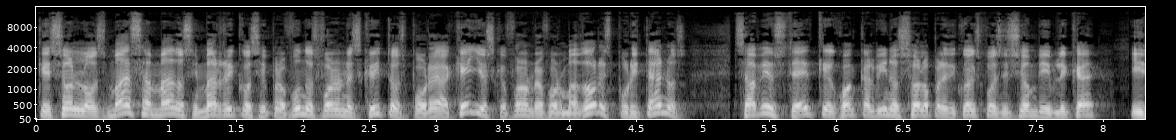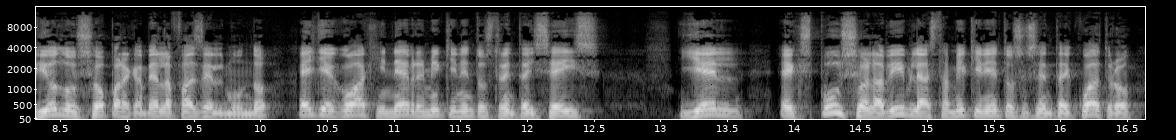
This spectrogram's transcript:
que son los más amados y más ricos y profundos, fueron escritos por aquellos que fueron reformadores, puritanos. ¿Sabe usted que Juan Calvino solo predicó exposición bíblica y Dios lo usó para cambiar la faz del mundo? Él llegó a Ginebra en 1536 y él expuso la Biblia hasta 1564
